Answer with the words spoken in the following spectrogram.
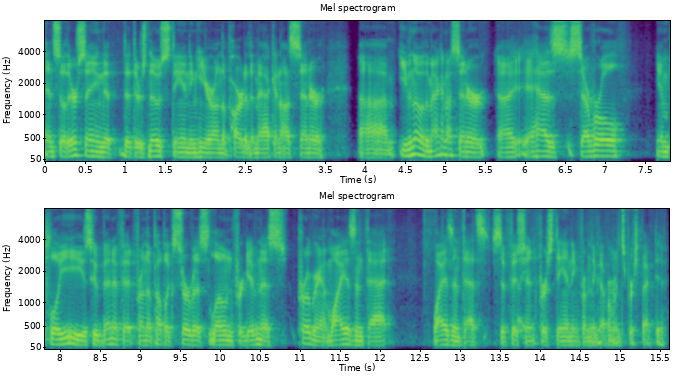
And so they're saying that that there's no standing here on the part of the Mackinac Center, um, even though the Mackinac Center uh, has several employees who benefit from the public service loan forgiveness program. Why isn't that? Why isn't that sufficient for standing from the government's perspective?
